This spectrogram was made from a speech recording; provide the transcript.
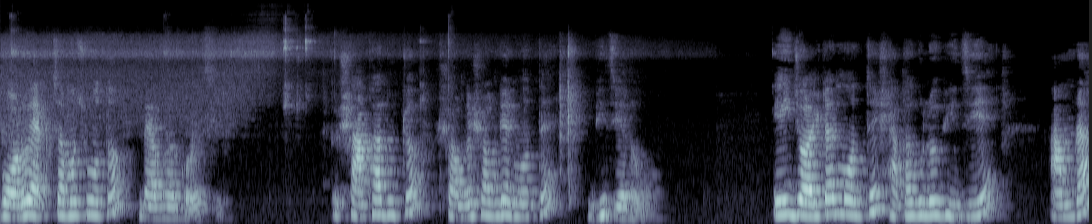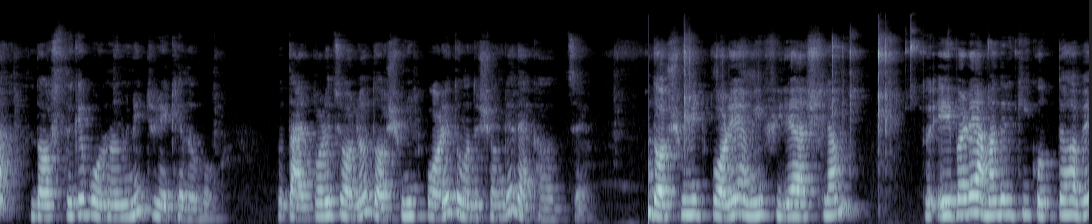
বড় এক চামচ মতো ব্যবহার করেছি। তো শাখা দুটো সঙ্গে সঙ্গে এর মধ্যে ভিজিয়ে দেবো। এই জলটার মধ্যে শাখাগুলো ভিজিয়ে আমরা দশ থেকে পনেরো মিনিট রেখে দেবো। তো তারপরে চলো দশ মিনিট পরে তোমাদের সঙ্গে দেখা হচ্ছে। দশ মিনিট পরে আমি ফিরে আসলাম। তো এবারে আমাদের কি করতে হবে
